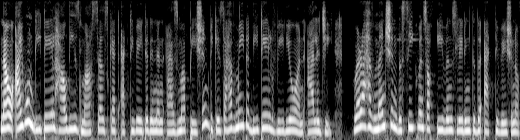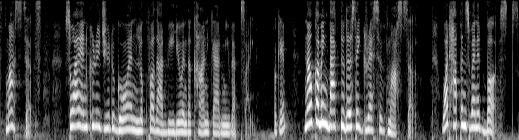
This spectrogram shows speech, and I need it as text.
Now, I won't detail how these mast cells get activated in an asthma patient because I have made a detailed video on allergy where I have mentioned the sequence of events leading to the activation of mast cells. So I encourage you to go and look for that video in the Khan Academy website. Okay? Now coming back to this aggressive mast cell. What happens when it bursts?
